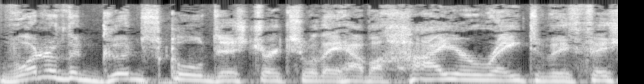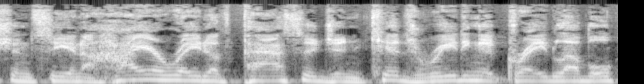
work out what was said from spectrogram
What are the good school districts where they have a higher rate of efficiency and a higher rate of passage and kids reading at grade level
